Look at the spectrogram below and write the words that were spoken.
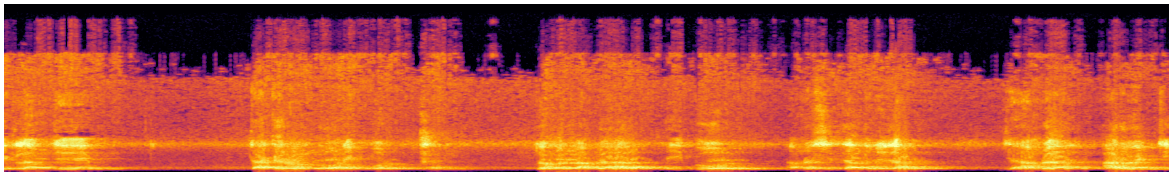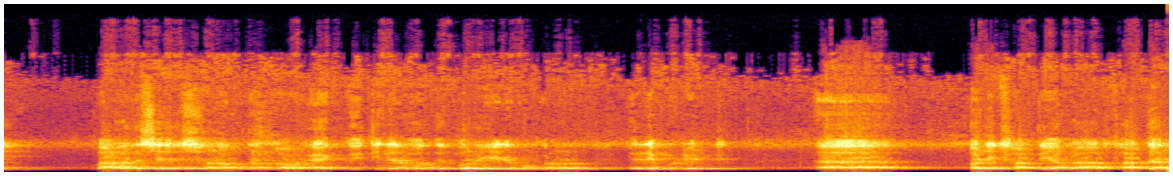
দেখলাম যে টাকার অঙ্ক অনেক বড়, তখন আমরা এই বোর্ড, আমরা সিদ্ধান্ত নিলাম যে আমরা আরও একটি বাংলাদেশের স্বনামধন্য এক দুই তিনের মধ্যে পড়ে এরকম কোন রেপুটেড অডিট ফার্ম দিয়ে আমরা ফার্দার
